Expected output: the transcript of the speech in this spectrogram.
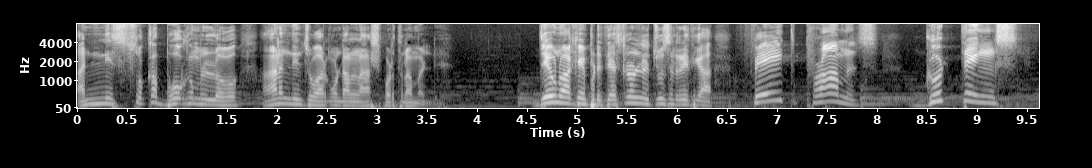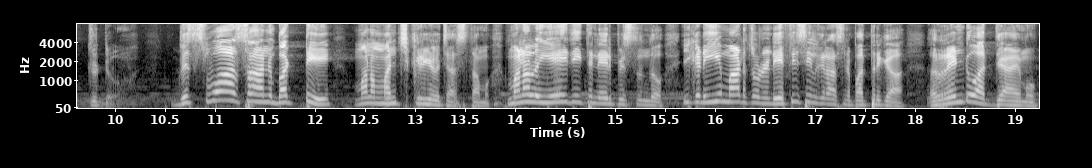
అన్ని సుఖభోగముల్లో ఆనందించే వారికి ఉండాలని ఆశపడుతున్నామండి. దేవుడు నాకు ఇప్పుడు తెస్లో చూసిన రీతిగా faith promise good things to do విశ్వాసాన్ని బట్టి మనం మంచి క్రియలు చేస్తాము. మనలో ఏదైతే నేర్పిస్తుందో ఇక్కడ ఈ మాట చూడండి ఎఫీసీలకు రాసిన పత్రిక రెండో అధ్యాయము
